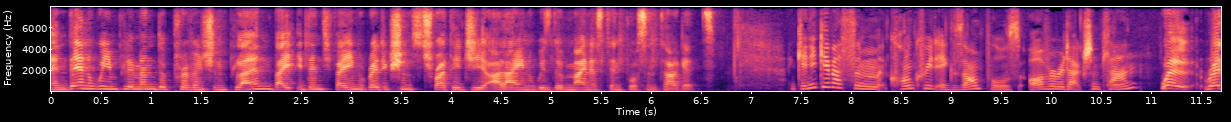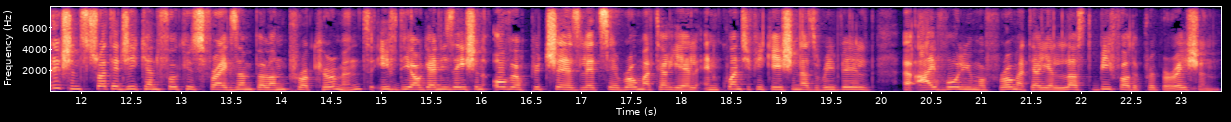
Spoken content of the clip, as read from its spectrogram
And then we implement the prevention plan by identifying reduction strategy aligned with the minus 10% target. Can you give us some concrete examples of a reduction plan? Well, reduction strategy can focus, for example, on procurement. If the organization overpurchased, let's say, raw material and quantification has revealed a high volume of raw material lost before the preparation.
